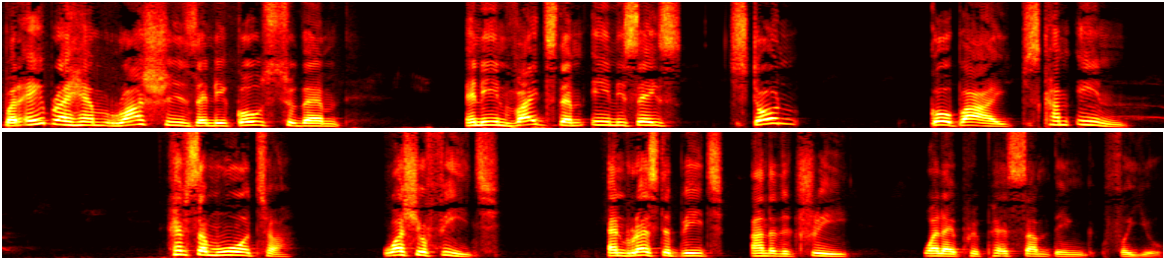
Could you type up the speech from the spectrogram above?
But Abraham rushes and he goes to them and he invites them in. He says, Just don't go by, just come in. Have some water, wash your feet, and rest a bit under the tree while I prepare something for you.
